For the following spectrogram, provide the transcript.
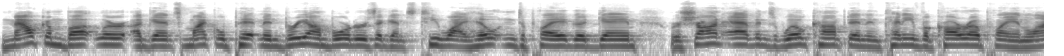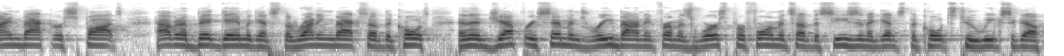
Malcolm Butler against Michael Pittman. Breon Borders against T.Y. Hilton to play a good game. Rashaan Evans, Will Compton, and Kenny Vaccaro playing linebacker spots, having a big game against the running backs of the Colts. And then Jeffrey Simmons rebounding from his worst performance of the season against the Colts two weeks ago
